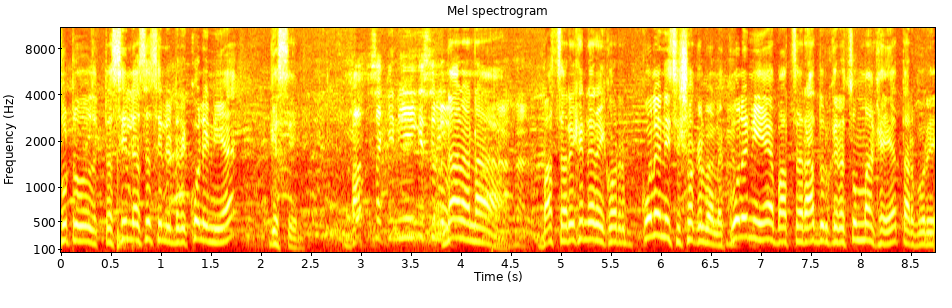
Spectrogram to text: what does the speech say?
ছোট একটা ছেলে আছে ছেলেটারে কোলে নিয়ে গেছে। বাচ্চাকে নিয়ে না না না। বাচ্চার এখানে কোলে নিছে সকালবেলা। কোলে নিয়ে বাচ্চার আদর করে চুম্মা খাইয়া তারপরে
